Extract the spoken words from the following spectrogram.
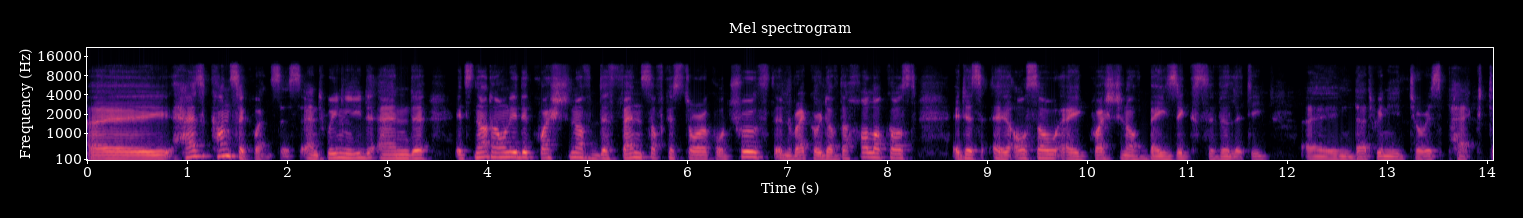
has consequences. And we need and uh, it's not only the question of defense of historical truth and record of the holocaust it is uh, also a question of basic civility that we need to respect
